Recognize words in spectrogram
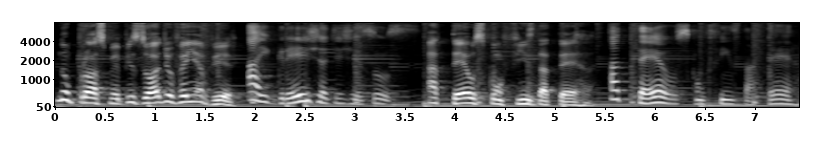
No próximo episódio, venha ver A Igreja de Jesus, Até os Confins da Terra. até os confins da terra.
